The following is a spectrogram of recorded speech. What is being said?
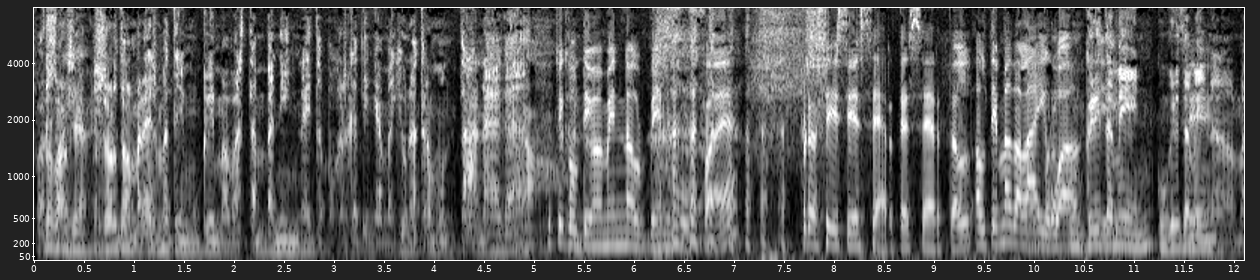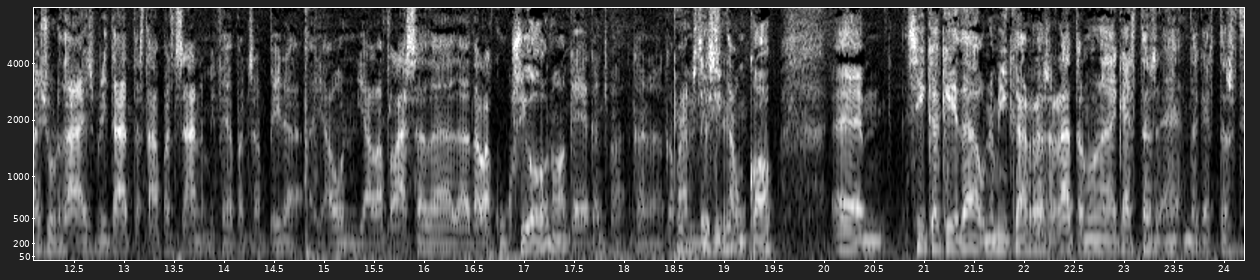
Per però sort, vaja per sort al Maresme tenim un clima bastant benigne i tampoc és que tinguem aquí una tramuntana que... No. Tot i que últimament el vent bufa, eh? Però sí, sí, és cert, és cert. El, el tema de No, l'aigua... però concretament, sí. concretament Sí. en el Mas Jordà, és veritat, estava pensant, a mi feia pensar en Pere, allà on hi ha la plaça de, de, de la cocció, no? aquella que, ens va, que, que vam Sí, sí. visitar un cop, eh, sí que queda una mica reserat en una d'aquestes eh, d'aquestes Sí.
